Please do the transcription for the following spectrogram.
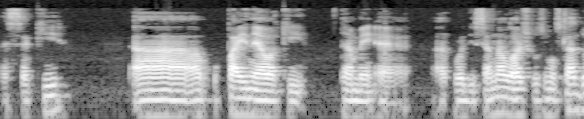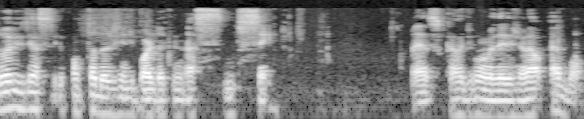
Essa aqui, a, o painel aqui também é, como disse, analógico, os mostradores e, o computadorzinho de bordo aqui no centro. Esse carro de uma maneira geral é bom.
